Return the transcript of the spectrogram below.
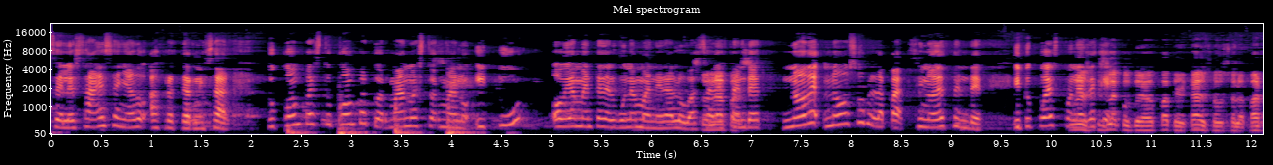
se les ha enseñado a fraternizar. Tu compa es tu compa, tu hermano es tu hermano, y tú, obviamente, de alguna manera lo vas a Solapas. defender. No, de, no sobre la paz, sino defender. Y tú puedes No, poner es de que que es la cultura patriarcal, solo solapar.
